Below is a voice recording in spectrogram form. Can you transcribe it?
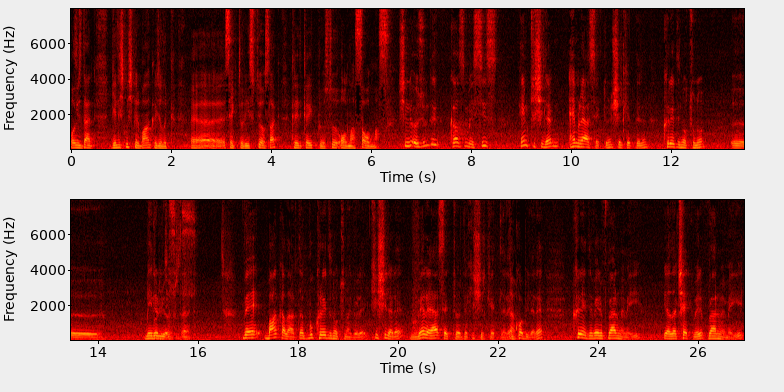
O yüzden gelişmiş bir bankacılık e, sektörü istiyorsak kredi kayıt bürosu olmazsa olmaz. Şimdi özünde Kasım Bey siz hem kişilerin hem reel sektörün, şirketlerin kredi notunu e, belirliyorsunuz. Evet. Ve bankalarda bu kredi notuna göre kişilere ve reel sektördeki şirketlere, Evet. KOBİ'lere kredi verip vermemeyi ya da çek verip vermemeyi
